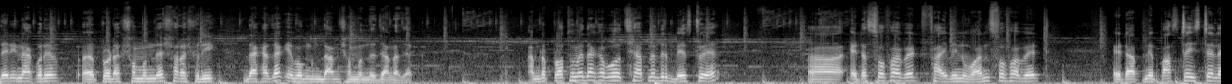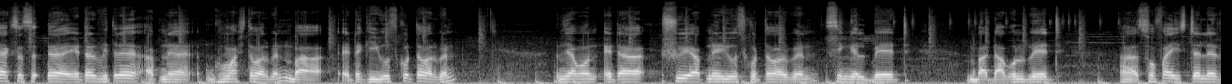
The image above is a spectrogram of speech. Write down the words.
দেরি না করে প্রোডাক্ট সম্বন্ধে সরাসরি দেখা যাক এবং দাম সম্বন্ধে জানা যাক। আমরা প্রথমে দেখাবো হচ্ছে আপনাদের বেস্ট ওয়ে এটা sofa bed five in one sofa bed এটা আপনি পাঁচটা স্টাইলে অ্যাক্সেস এটার ভিতরে আপনি ঘুম আসতে পারবেন বা এটাকে ইউজ করতে পারবেন। যেমন এটা শুয়ে আপনি ইউজ করতে পারবেন সিঙ্গেল বেড বা ডাবল বেড সোফা স্টাইলের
